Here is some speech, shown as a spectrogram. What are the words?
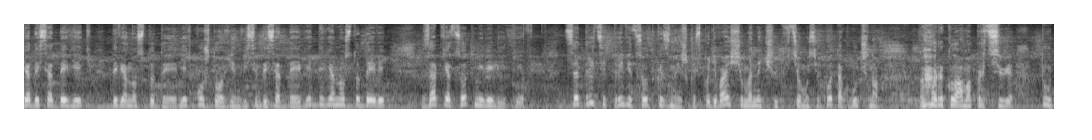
59,99. Коштував він 89,99 за 500 мл. Це 33% знижки. Сподіваюсь, що мене чуть в цьому сільпо так гучно реклама працює. Тут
